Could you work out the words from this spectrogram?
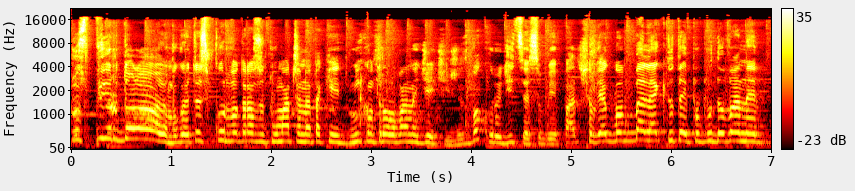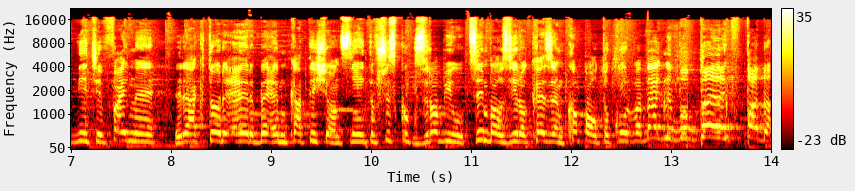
rozpierdolają. W ogóle to jest kurwa od razu tłumaczę na takie niekontrolowane dzieci, że z boku rodzice sobie patrzą jak bąbelek, tutaj pobudowane, wiecie, fajne reaktory RBMK 1000, nie? I to wszystko zrobił cymbał z irokezem, kopał to kurwa, nagle bąbelek wpada.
